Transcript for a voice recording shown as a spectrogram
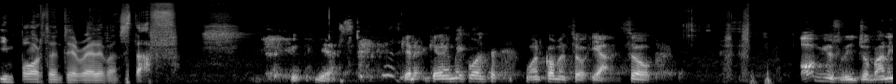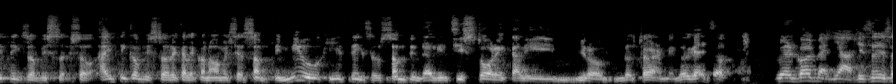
important and relevant stuff yes. Can I, can I make one one comment? So yeah. So obviously Giovanni thinks of his, so I think of historical economics as something new. He thinks of something that is historically you know determined. Okay, so we're going back. Yeah, he says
